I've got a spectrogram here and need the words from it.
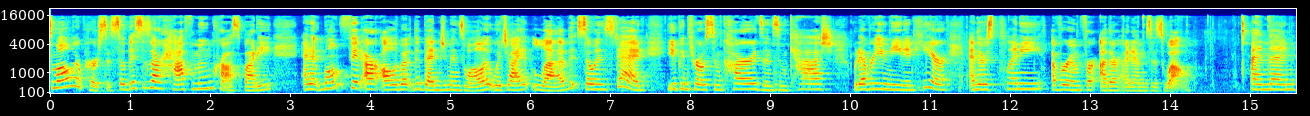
smaller purses. So this is our half moon crossbody and it won't fit our All About the Benjamins wallet, which I love. So instead, you can throw some cards and some cash, whatever you need in here, and there's plenty of room for other items as well. And then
